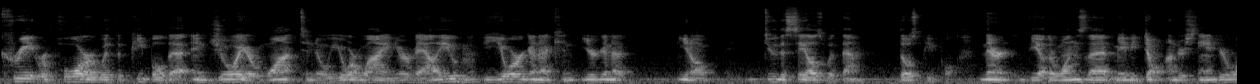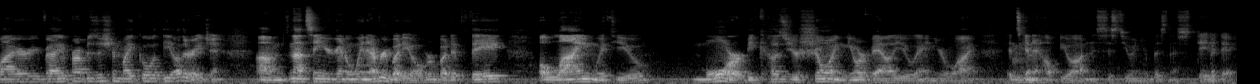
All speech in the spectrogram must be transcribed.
create rapport with the people that enjoy or want to know your why and your value. Mhm. You're gonna you're gonna you know do the sales with them. Those people. And they're the other ones that maybe don't understand your why or your value proposition might go with the other agent. Um, it's not saying you're going to win everybody over, but if they align with you more because you're showing your value and your why, it's Mhm. going to help you out and assist you in your business day to day.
